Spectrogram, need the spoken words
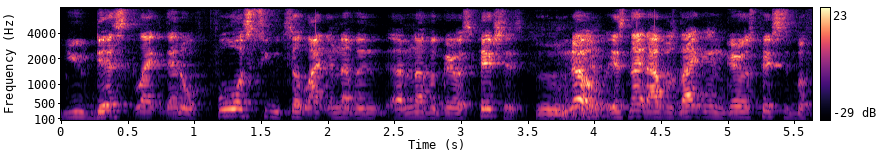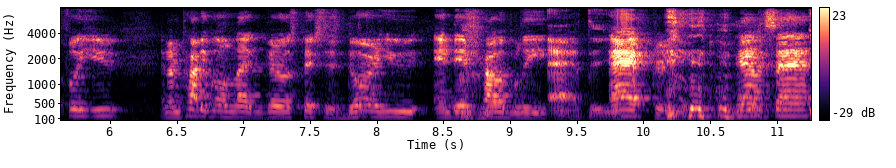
you dislike that'll force you to like another another girl's pictures. No, it's not. I was liking girls' pictures before you. And I'm probably gonna like girls' pictures during you, and then probably After you. After you, you know what I'm saying?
